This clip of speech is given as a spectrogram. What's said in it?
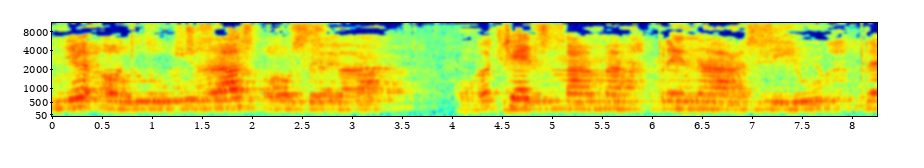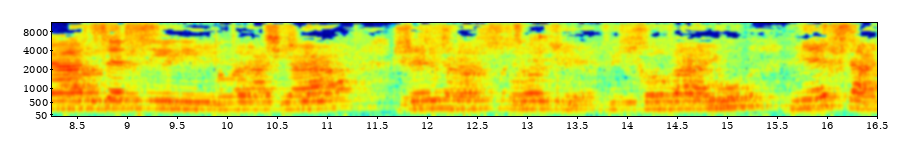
neodlúč nás od seba. Otec, mama, pre nás žijú, práce sily plačia, že nás Bože vychovajú, nech sa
